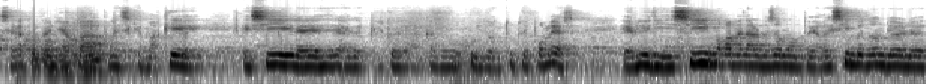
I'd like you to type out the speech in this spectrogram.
C'est là- qu'on ne comprend pas après ce qui est marqué. Et si, puisque Akadosh donne toutes les promesses, et lui dit s'il me ramène à la maison mon père, et s'il me donne de- le-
